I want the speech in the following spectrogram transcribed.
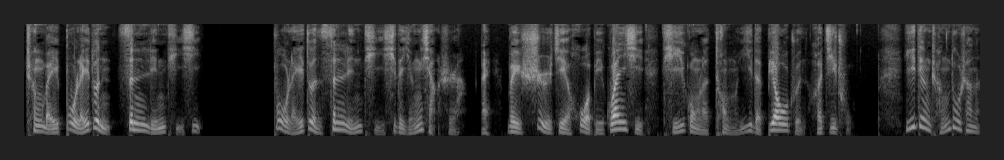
称为布雷顿森林体系。布雷顿森林体系的影响是啊。哎，为世界货币关系提供了统一的标准和基础，一定程度上呢，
